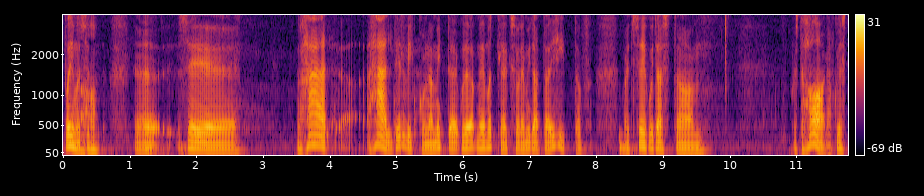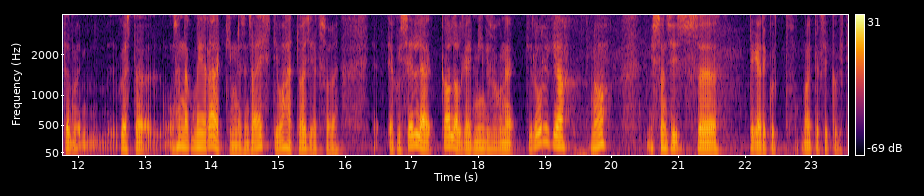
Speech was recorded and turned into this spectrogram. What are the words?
põhimõtteliselt Aha. see noh, hääl, hääl tervikuna, mitte, kui me ei mõtle, eks ole, mida ta esitab, vaid see, kuidas ta, kuidas ta haarab, kuidas ta, kuidas ta, see on nagu meie rääkimine, see on see hästi vahetu asi, eks ole. ja kui selle kallal käib mingisugune kirurgia, noh, mis on siis tegelikult ma ütleks ikkagist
